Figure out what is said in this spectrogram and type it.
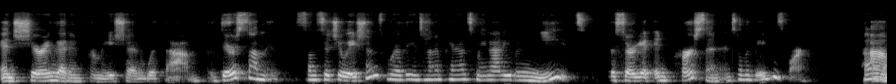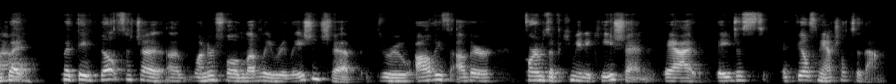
and sharing that information with them. There's some some situations where the intended parents may not even meet the surrogate in person until the baby's born. Oh, um, wow. But but they've built such a, a wonderful and lovely relationship through all these other forms of communication that they just it feels natural to them.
